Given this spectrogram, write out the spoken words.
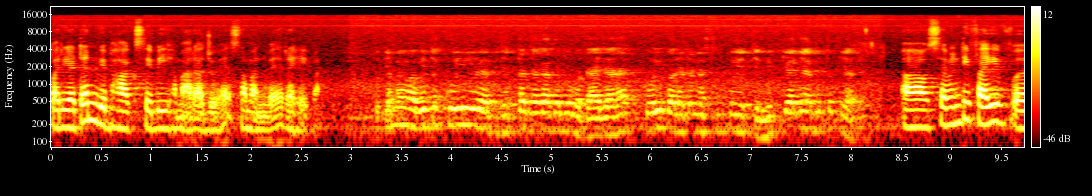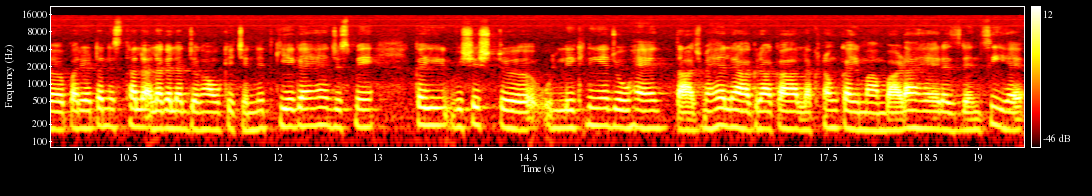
पर्यटन विभाग से भी हमारा जो है समन्वय रहेगा। तो क्या मैम अभी तक कोई पचहत्तर जगह का जो बताया जा रहा है कोई पर्यटन स्थल को चिन्हित किया गया अभी तक क्या सेवेंटी फाइव पर्यटन स्थल अलग अलग जगहों के चिन्हित किए गए हैं जिसमें कई विशिष्ट उल्लेखनीय जो हैं ताजमहल है आगरा का लखनऊ का इमामबाड़ा है रेजिडेंसी है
